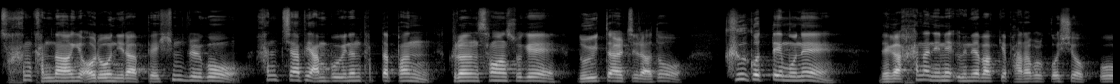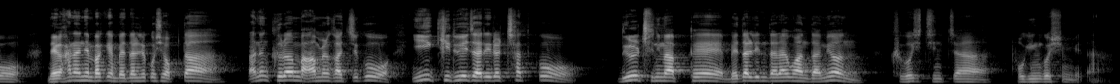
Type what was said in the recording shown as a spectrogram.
참 감당하기 어려운 일 앞에 힘들고 한치 앞이 안 보이는 답답한 그런 상황 속에 놓였다 할지라도 그것 때문에 내가 하나님의 은혜밖에 바라볼 것이 없고 내가 하나님밖에 매달릴 것이 없다라는 그런 마음을 가지고 이 기도의 자리를 찾고 늘 주님 앞에 매달린다라고 한다면 그것이 진짜 복인 것입니다.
